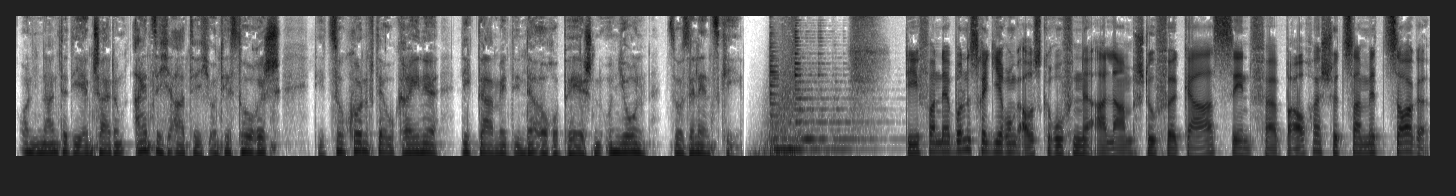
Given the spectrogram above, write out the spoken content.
und nannte die Entscheidung einzigartig und historisch. Die Zukunft der Ukraine liegt damit in der Europäischen Union, so Zelensky. Die von der Bundesregierung ausgerufene Alarmstufe Gas sehen Verbraucherschützer mit Sorge.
